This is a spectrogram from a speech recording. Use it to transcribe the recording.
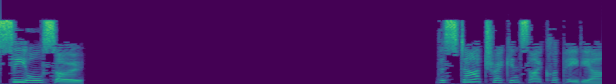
See also The Star Trek Encyclopedia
